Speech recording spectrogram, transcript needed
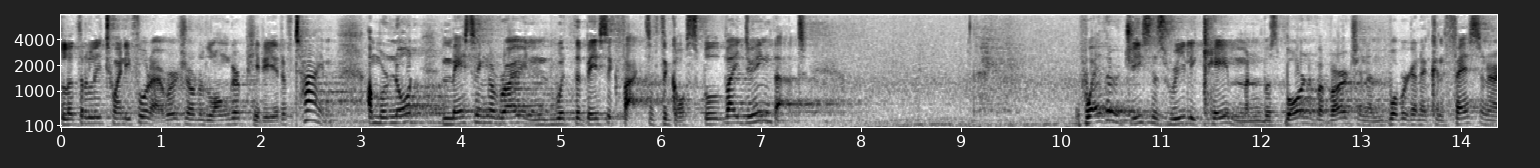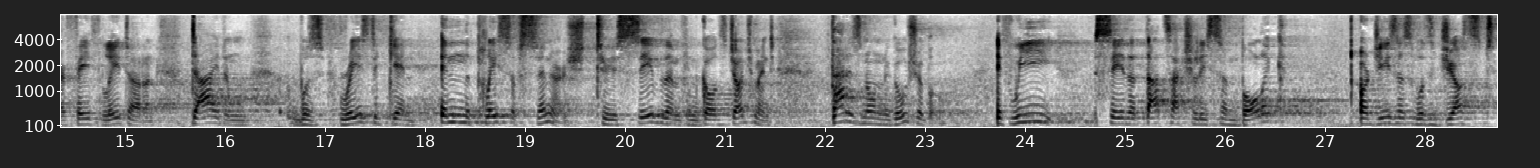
literally 24 hours or a longer period of time. And we're not messing around with the basic facts of the gospel by doing that. Whether Jesus really came and was born of a virgin and what we're going to confess in our faith later and died and was raised again in the place of sinners to save them from God's judgment, that is non negotiable. If we say that that's actually symbolic, or Jesus was just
